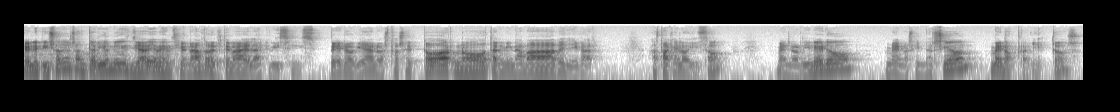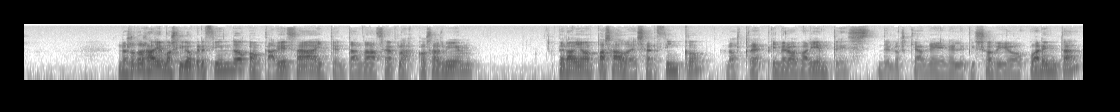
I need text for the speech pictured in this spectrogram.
En episodios anteriores ya había mencionado el tema de la crisis, pero que a nuestro sector no terminaba de llegar, hasta que lo hizo. Menos dinero, menos inversión, menos proyectos. Nosotros habíamos ido creciendo con cabeza, intentando hacer las cosas bien, pero habíamos pasado de ser cinco, los tres primeros valientes de los que hablé en el episodio 40,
